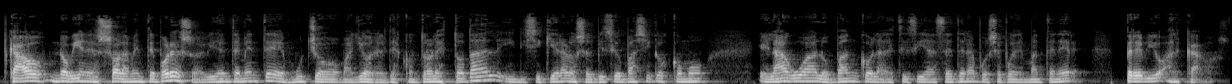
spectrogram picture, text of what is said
caos no viene solamente por eso, evidentemente es mucho mayor, el descontrol es total y ni siquiera los servicios básicos como el agua, los bancos, la electricidad, etcétera, pues se pueden mantener previo al caos.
